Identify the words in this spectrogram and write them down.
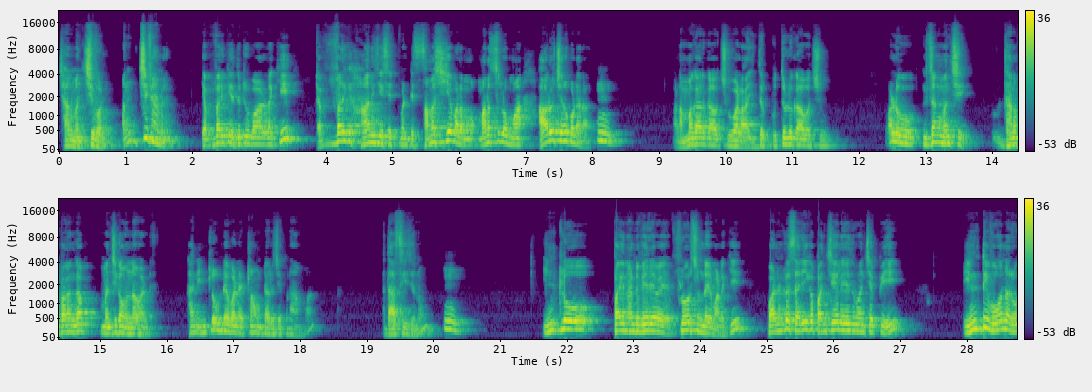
చాలా మంచివాళ్ళు. మంచి ఫ్యామిలీ ఎవ్వరికి ఎదుటి వాళ్ళకి ఎవ్వరికి హాని చేసేటువంటి సమస్య వాళ్ళ మనసులో మా ఆలోచన కూడా రాదు. వాళ్ళ అమ్మగారు కావచ్చు వాళ్ళ ఇద్దరు కూతుళ్ళు కావచ్చు వాళ్ళు నిజంగా మంచి ధనపరంగా మంచిగా ఉన్నవాళ్ళే. కానీ ఇంట్లో ఉండేవాళ్ళు ఎట్లా ఉంటారో చెప్పిన అమ్మ? దాసీజనం ఉమ్, ఇంట్లో పైన అంటే వేరే ఫ్లోర్స్ ఉన్నాయి వాళ్ళకి. వాళ్ళ ఇంట్లో సరిగా పనిచేయలేదు అని చెప్పి ఇంటి ఓనరు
